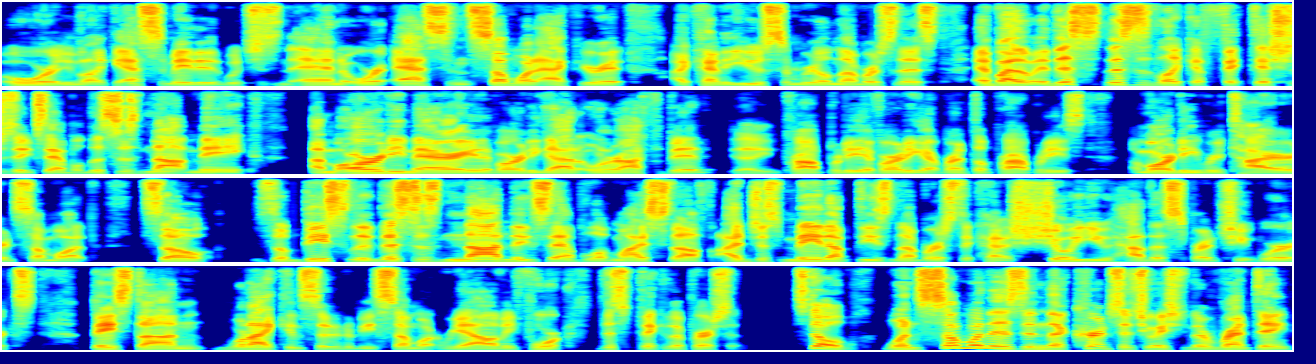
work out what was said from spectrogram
or like estimated, which is an N, or S and somewhat accurate. I kind of use some real numbers in this. And by the way, this this is like a fictitious example. This is not me. I'm already married. I've already got owner occupant uh, property. I've already got rental properties. I'm already retired somewhat. So so basically, this is not an example of my stuff. I just made up these numbers to kind of show you how the spreadsheet works based on what I consider to be somewhat reality for this particular person. So when someone is in the current situation, they're renting,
